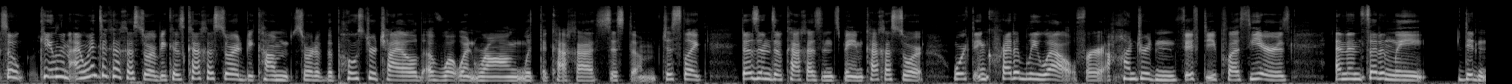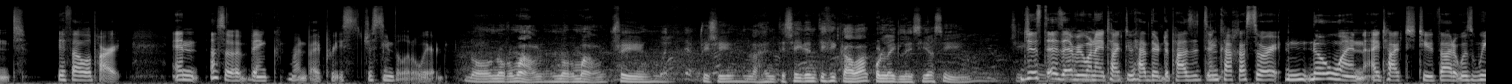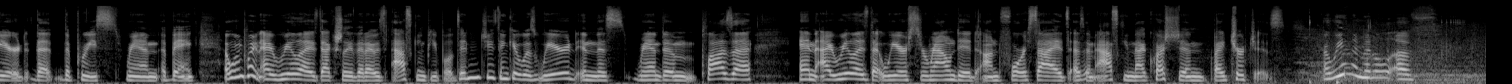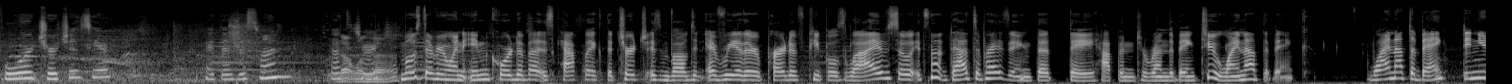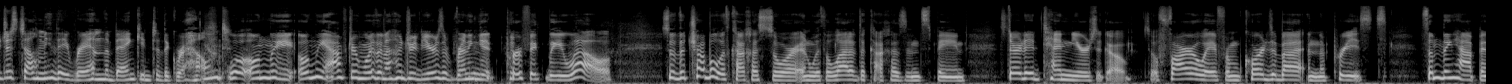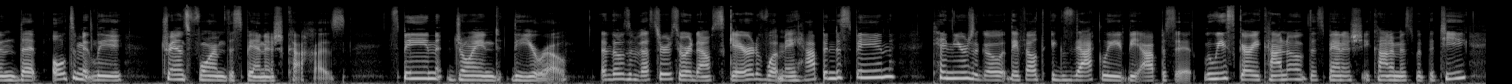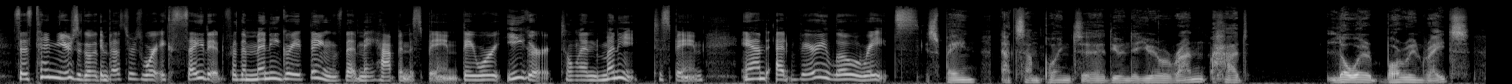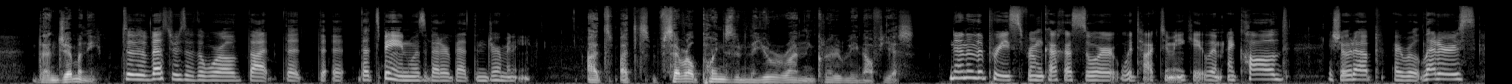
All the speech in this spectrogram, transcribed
So, Caitlin, I went to Caja Sur because Caja Sur had become sort of the poster child of what went wrong with the caja system. Just like dozens of cajas in Spain, Caja Sur worked incredibly well for 150 plus years and then suddenly didn't. It fell apart. And also a bank run by priests just seemed a little weird. No, normal, normal. Sí, sí, sí. La gente se identificaba con la iglesia, sí. Just as everyone I talked to had their deposits in Caja Sur, no one I talked to thought it was weird that the priests ran a bank. At one point, I realized actually that I was asking people, didn't you think it was weird in this random plaza? And I realized that we are surrounded on four sides as I'm asking that question by churches. Are we in the middle of four churches here? Right, there's this one. Catholic Church. Most everyone in Cordoba is Catholic. The church is involved in every other part of people's lives, so it's not that surprising that they happen to run the bank too. Why not the bank? Why not the bank? Didn't you just tell me they ran the bank into the ground? well, only only after more than 100 years of running it perfectly well. So the trouble with Cajasur and with a lot of the cajas in Spain started 10 years ago. So far away from Cordoba and the priests, something happened that ultimately transformed the Spanish cajas. Spain joined the euro and those investors who are now scared of what may happen to Spain, 10 years ago, they felt exactly the opposite. Luis Garicano, the Spanish economist with the tea, says 10 years ago, investors were excited for the many great things that may happen to Spain. They were eager to lend money to Spain and at very low rates. Spain, at some point uh, during the Euro run, had lower borrowing rates than Germany. So the investors of the world thought that, uh, that Spain was a better bet than Germany. At, at several points during the Euro run, incredibly enough, yes. None of the priests from Cajasur would talk to me, Caitlin. I called, I showed up, I wrote letters.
